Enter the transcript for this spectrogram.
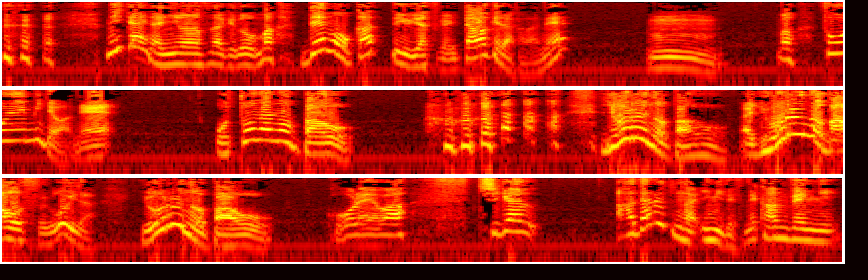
みたいなニュアンスだけど、まあ、でも可っていうやつがいたわけだからね。うーん。まあ、そういう意味ではね、大人のバオー。夜のバオー。あ夜のバオーすごいな。夜のバオー。これは違う、アダルトな意味ですね、完全に。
